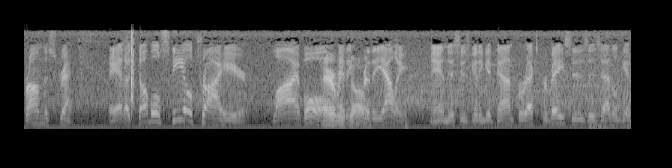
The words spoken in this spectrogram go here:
from the stretch. And a double steal try here. Fly ball There we heading go. for the alley. And this is going to get down for extra bases as that'll get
